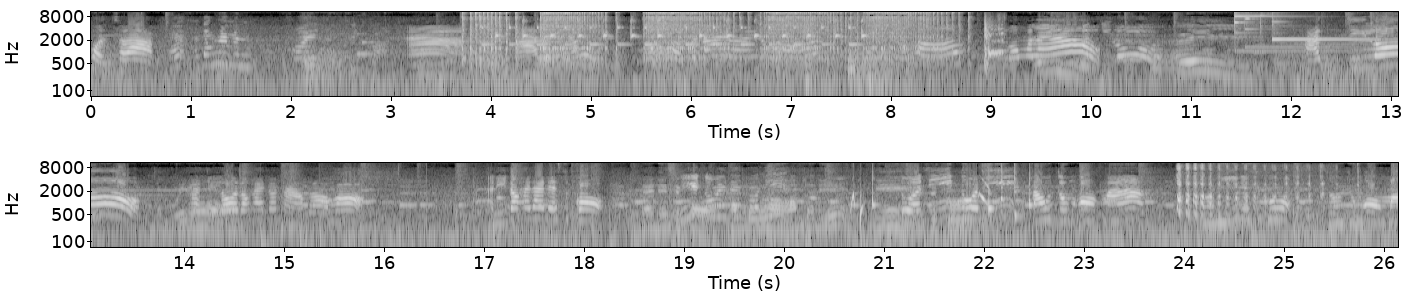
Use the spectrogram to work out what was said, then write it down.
ผลสลากเอ๊ะต้องให้มันคอยถึงสิบก่อน อ่า มาแล้วน้องหอมจะได้อะไรน้องหอมน้องหอมลงมาแล้วกิโลเอ้ยฮันจิโร่อุ๊ยฮัฮันนจิจิโร่โร่ต้องให้ต้นน้ำเราพ่อ อันนี้ต้องให้ได้เนสโกะเนได้เนสนี่โกก็ไม่ได้ตัวนี้หอมตัวนี้ นี่ตัวนี้เนสโกตัวนี้ เตาจงออกมา ตัวนี้เนสโกเตาจงออกมา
